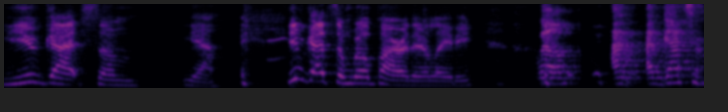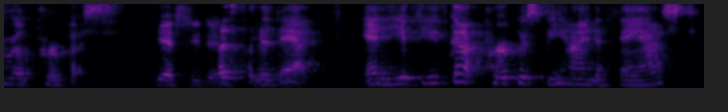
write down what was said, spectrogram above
You've got some, yeah, you've got some willpower there, lady. Well, I've, I've got some real purpose. Yes, you do. Let's put it that. And if you've got purpose behind a fast,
